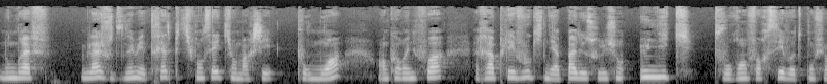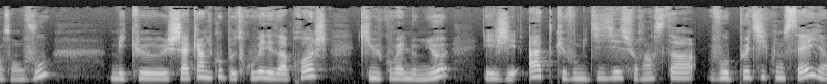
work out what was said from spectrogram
Donc bref, là je vous donnais mes 13 petits conseils qui ont marché pour moi. Encore une fois, rappelez-vous qu'il n'y a pas de solution unique pour renforcer votre confiance en vous mais que chacun du coup peut trouver des approches qui lui conviennent le mieux. Et j'ai hâte que vous me disiez sur Insta vos petits conseils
